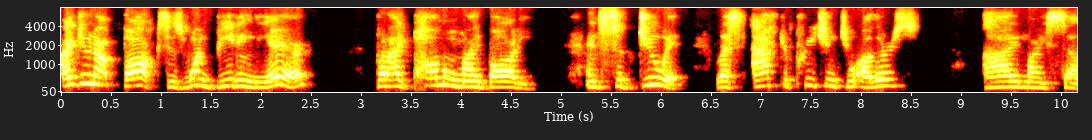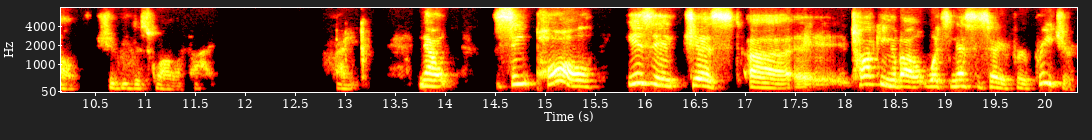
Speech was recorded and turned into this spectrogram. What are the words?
I do not box as one beating the air, but I pommel my body and subdue it, lest after preaching to others, I myself should be disqualified. Right? Now, St. Paul isn't just uh, talking about what's necessary for a preacher,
